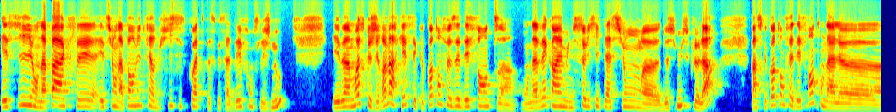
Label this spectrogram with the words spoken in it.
et si on n'a pas accès, et si on n'a pas envie de faire du 6 squat parce que ça défonce les genoux, et eh ben moi ce que j'ai remarqué c'est que quand on faisait des fentes, on avait quand même une sollicitation euh, de ce muscle-là, parce que quand on fait des fentes, on a le,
